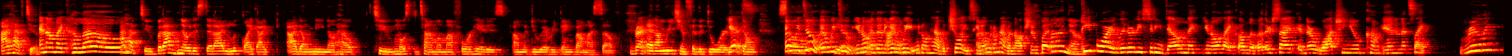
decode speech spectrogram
I have to. and I'm like, hello. I have to, but I've noticed that I look like I I don't need no help. Too most of the time on my forehead is I'm gonna do everything by myself, Right. And I'm reaching for the door. And I don't. and we do, and we yeah, do, you know. yeah, and then again, know. we, we don't have a choice, you know. I we don't have an option. But I know. people are literally sitting down, like you know, like on the other side, and they're watching you come in, and it's like, really,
